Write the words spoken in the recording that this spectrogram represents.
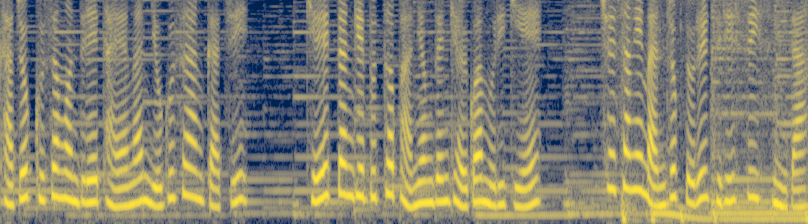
가족 구성원들의 다양한 요구사항까지 계획 단계부터 반영된 결과물이기에 최상의 만족도를 드릴 수 있습니다.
